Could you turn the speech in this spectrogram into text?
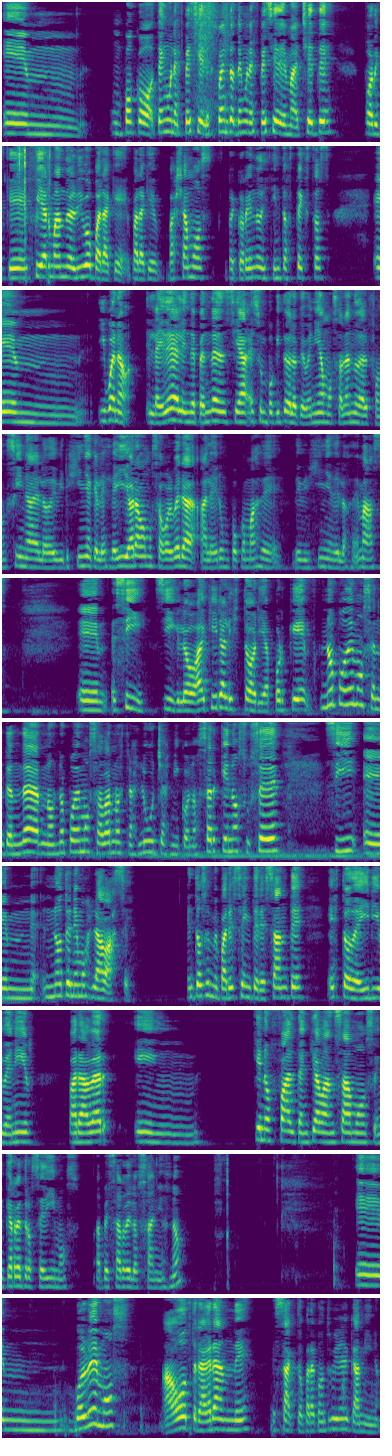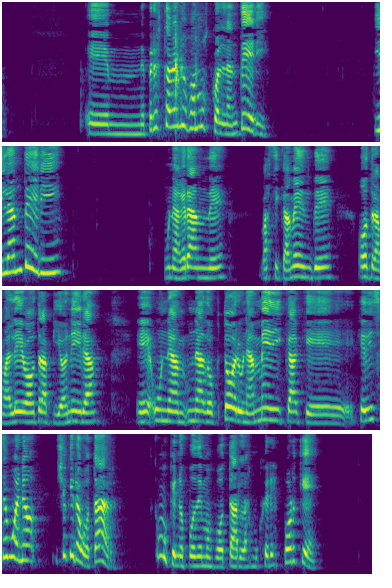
Em, un poco, tengo una especie, les cuento, tengo una especie de machete porque fui armando el vivo para que, para que vayamos recorriendo distintos textos. Em, y bueno, la idea de la independencia es un poquito de lo que veníamos hablando de Alfonsina, de lo de Virginia que les leí. Ahora vamos a volver a, leer un poco más de, Virginia y de los demás. Eh, sí, siglo, hay que ir a la historia, porque no podemos entendernos, no podemos saber nuestras luchas ni conocer qué nos sucede si em, no tenemos la base. Entonces me parece interesante esto de ir y venir para ver en qué nos falta, en qué avanzamos, en qué retrocedimos a pesar de los años, ¿no? Em, volvemos a otra grande, exacto, para construir el camino. Em, pero esta vez nos vamos con Lanteri. Y Lanteri, una grande, básicamente, otra maleva, otra pionera, eh, una, doctora, una médica que, que dice, bueno, yo quiero votar. ¿Cómo que no podemos votar las mujeres? ¿Por qué?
